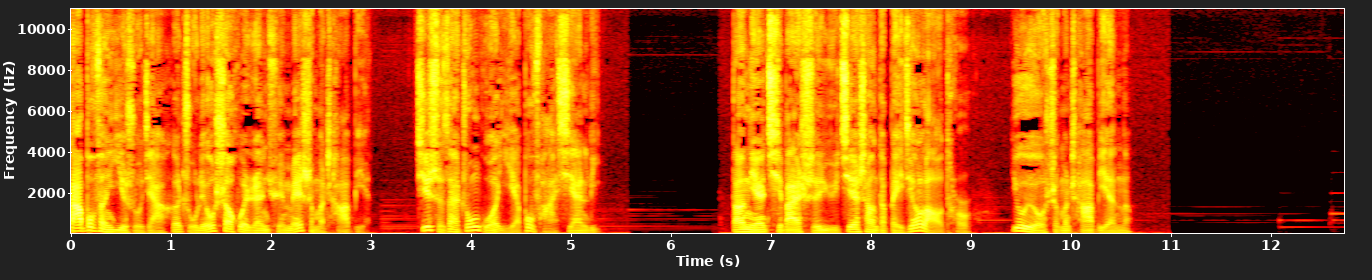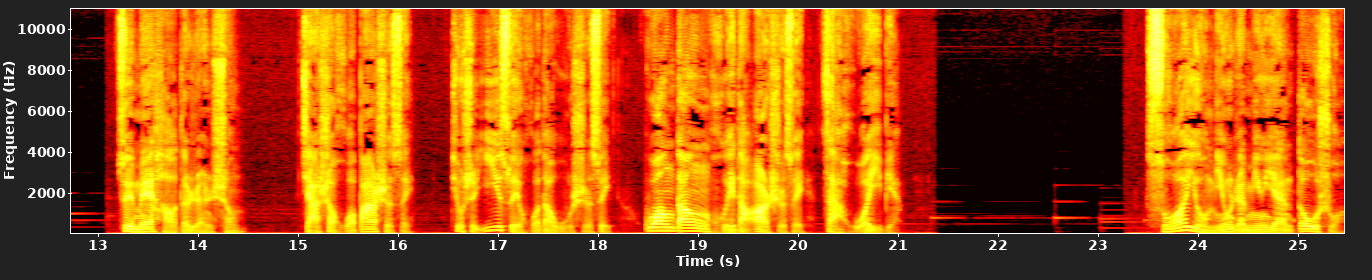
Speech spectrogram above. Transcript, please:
大部分艺术家和主流社会人群没什么差别，即使在中国也不乏先例。当年齐白石与街上的北京老头又有什么差别呢？最美好的人生，假设活八十岁，就是一岁活到五十岁，咣当回到二十岁，再活一遍。所有名人名言都说。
